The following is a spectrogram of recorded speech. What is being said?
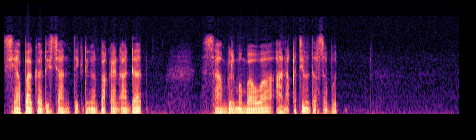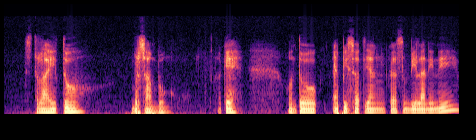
siapa gadis cantik dengan pakaian adat sambil membawa anak kecil tersebut. Setelah itu bersambung. Oke, untuk episode yang ke-9 ini,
